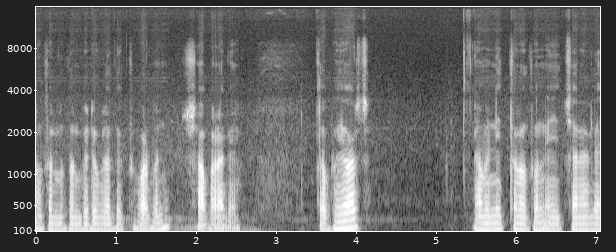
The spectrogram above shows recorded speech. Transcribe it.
নতুন নতুন ভিডিওগুলো দেখতে পারবেন সবার আগে। তো ভিউয়ার্স আমি নিত্য নতুন এই চ্যানেলে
